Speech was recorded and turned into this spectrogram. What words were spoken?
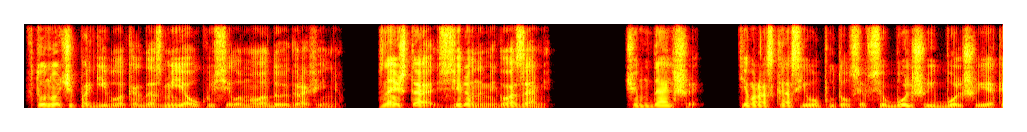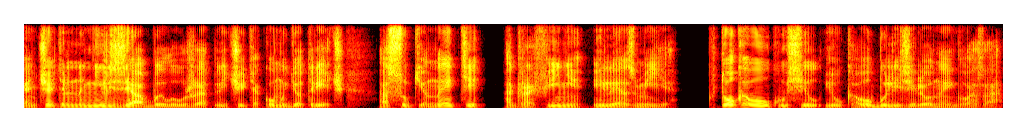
В ту ночь и погибла, когда змея укусила молодую графиню. Знаешь, та с зелеными глазами. Чем дальше, тем рассказ его путался все больше и больше, и окончательно нельзя было уже отличить, о ком идет речь — о суке Нетти, о графине или о змее. Кто кого укусил и у кого были зеленые глаза.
